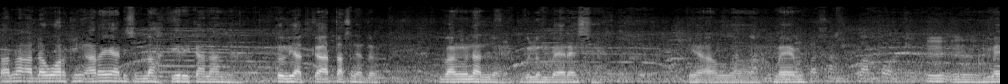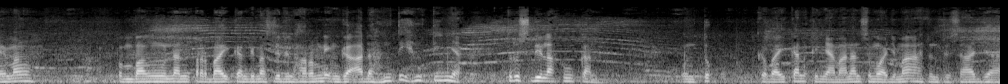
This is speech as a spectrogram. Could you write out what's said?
Karena ada working area di sebelah kiri kanannya. Tuh lihat ke atasnya tuh. Bangunannya belum beres. Ya Allah, mem plafon. Mm-mm. memang pembangunan perbaikan di Masjidil Haram ini enggak ada henti-hentinya. Terus dilakukan untuk kebaikan kenyamanan semua jemaah tentu saja.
